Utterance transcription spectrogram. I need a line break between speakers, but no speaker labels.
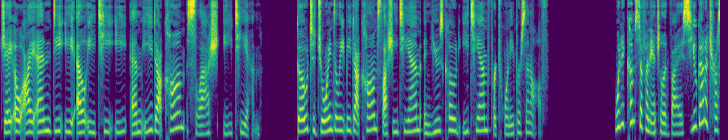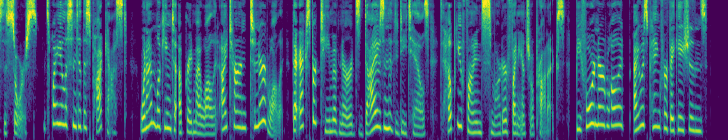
J O I N D E L E T E M E dot com slash ETM. Go to joindeleteme.com slash ETM and use code ETM for 20% off. When it comes to financial advice, you got to trust the source. It's why you listen to this podcast. When I'm looking to upgrade my wallet, I turn to NerdWallet. Their expert team of nerds dives into the details to help you find smarter financial products. Before NerdWallet, I was paying for vacations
